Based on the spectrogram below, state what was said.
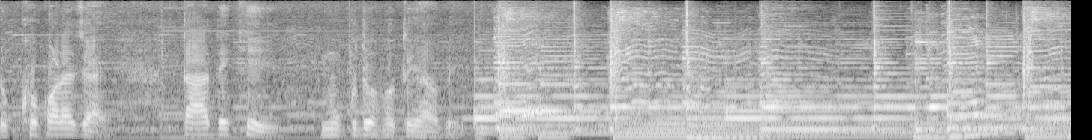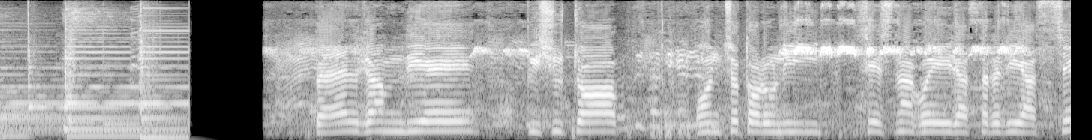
লক্ষ্য করা যায় তা দেখেই মুগ্ধ হতে হবে। পেহেলগাম দিয়ে পিসুটপ পঞ্চতরণী শেষ না করে এই রাস্তাটা দিয়ে আসছে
